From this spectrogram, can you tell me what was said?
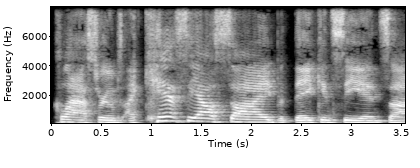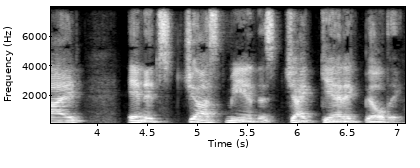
classrooms. I can't see outside, but they can see inside. And it's just me in this gigantic building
